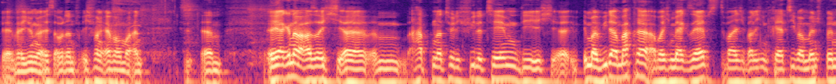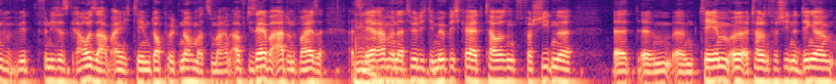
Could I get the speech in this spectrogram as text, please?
wer, wer jünger ist, aber dann ich fange einfach mal an. Ähm, ja, genau. Also ich äh, ähm, habe natürlich viele Themen, die ich äh, immer wieder mache, aber ich merke selbst, weil ich, weil ich ein kreativer Mensch bin, finde ich das grausam, eigentlich Themen doppelt nochmal zu machen, auf dieselbe Art und Weise. Als mhm. Lehrer haben wir natürlich die Möglichkeit, tausend verschiedene äh, ähm, ähm, Themen, äh, tausend verschiedene Dinge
